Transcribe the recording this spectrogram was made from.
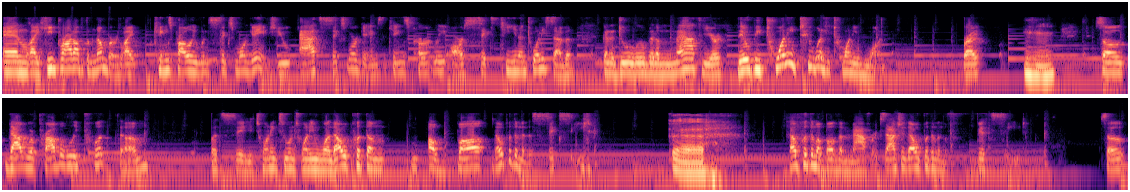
And like he brought up the number, like Kings probably win six more games. You add six more games. The Kings currently are 16 and 27. Gonna do a little bit of math here. They would be 22 and 21, right? Mm-hmm. So that would probably put them. Let's see, 22 and 21. That would put them above. That would put them in the sixth seed. Uh. That would put them above the Mavericks. Actually, that would put them in the fifth seed. So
